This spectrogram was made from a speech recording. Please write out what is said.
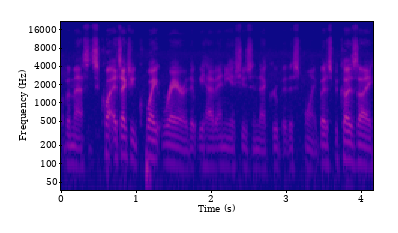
of a mess. It's quite it's actually quite rare that we have any issues in that group at this point, but it's because I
